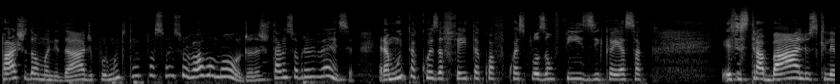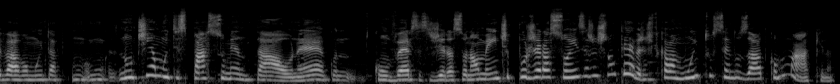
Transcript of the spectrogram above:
parte da humanidade, por muito tempo, passou em survival mode, né? a gente estava em sobrevivência. Era muita coisa feita com a, com a explosão física e essa, esses trabalhos que levavam muito a, Não tinha muito espaço mental, né? Con- Conversa-se geracionalmente, por gerações a gente não teve, a gente ficava muito sendo usado como máquina.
